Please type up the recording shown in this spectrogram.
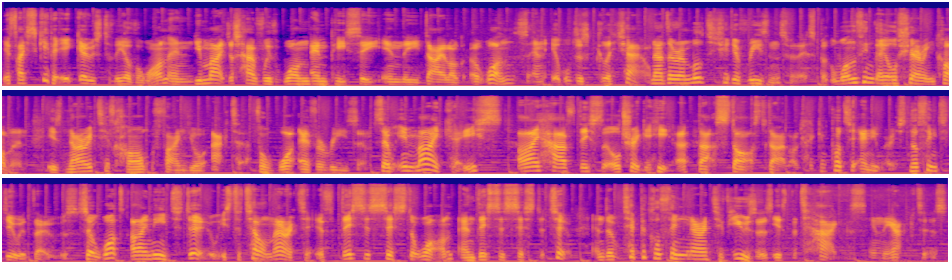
If I skip it, it goes to the other one, and you might just have with one NPC in the dialogue at once, and it will just glitch out. Now, there are a multitude of reasons for this, but the one thing they all share in common is narrative can't find your actor for whatever reason. So in my case, I have this little trigger here that starts the dialogue. I can put it anywhere, it's nothing to do with those. So what I need to do is to tell narrative, this is sister 1 and this is sister 2. And the typical thing narrative uses is the tags in the actors.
